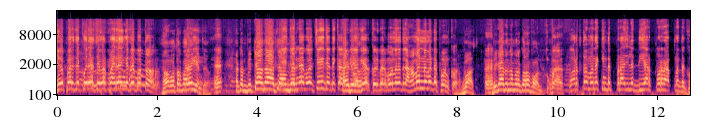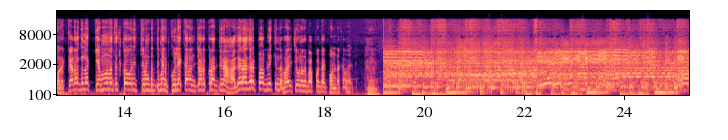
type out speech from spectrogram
যে পারে যে করে আছে এবার পাইরাই গেছে বতর হ্যাঁ বতর পারে গেছে হ্যাঁ? এখন বিকাশ দা আছে এই আমাদের জন্য বলছি যদি কার সাইডে বিয়া বলো। গিয়ার করবার মনে হয় তাহলে আমার নাম্বারটা ফোন কর বাস বিকাশের নম্বরে করো ফোন বাস। বর্তমানে কিন্তু প্রাইজগুলো দেওয়ার পর আপনাদের ঘরে কেডাগুলো কেমন আছে তো ওই চুরুনটা তুমি খুলে কারণ জড় করার জন্য হাজার হাজার পাবলিক কিন্তু ভাইছে ওনাদের বাপ্পাটা ফোনটাকে ভাই হুম Thank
